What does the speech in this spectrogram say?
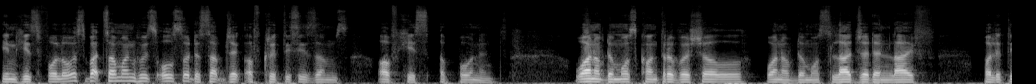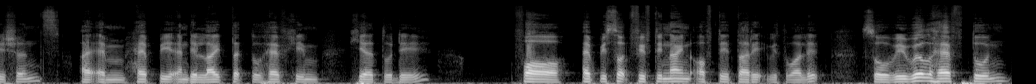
in his followers, but someone who is also the subject of criticisms of his opponents. One of the most controversial, one of the most larger than life politicians. I am happy and delighted to have him here today for episode 59 of Teh Tarik with Walid. So we will have Tun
